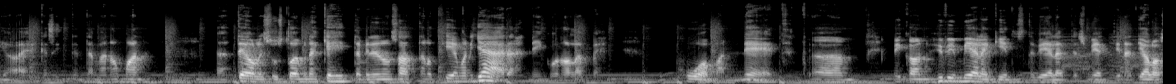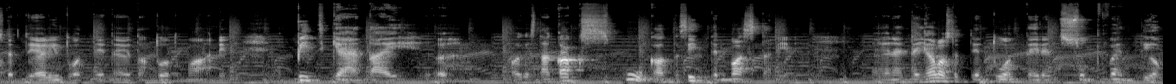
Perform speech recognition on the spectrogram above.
Ja ehkä sitten tämän oman teollisuustoiminnan kehittäminen on saattanut hieman jäädä, niin kuin olemme huomanneet. Mikä on hyvin mielenkiintoista vielä, että jos miettii näitä jalostettuja öljytuotteita, joita on tuotu maahan, niin pitkään tai oikeastaan kaksi kuukautta sitten vasta, niin näiden jalostettujen tuotteiden subventio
